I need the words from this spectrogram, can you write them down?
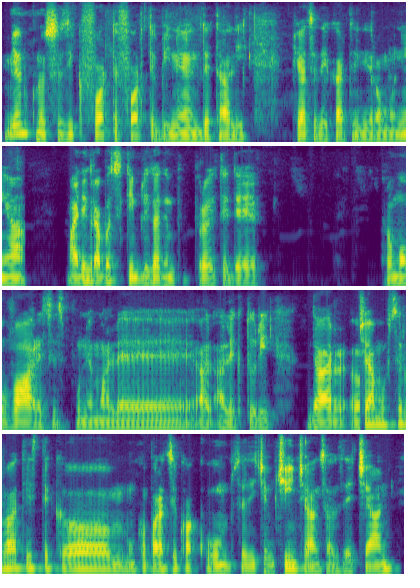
eu nu cunosc să zic foarte, foarte bine în detalii piața de carte din România. Mai degrabă sunt implicat în proiecte de promovare, să spunem, ale, a, lecturii, dar uh, ce am observat este că, în comparație cu acum, să zicem, 5 ani sau 10 ani,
